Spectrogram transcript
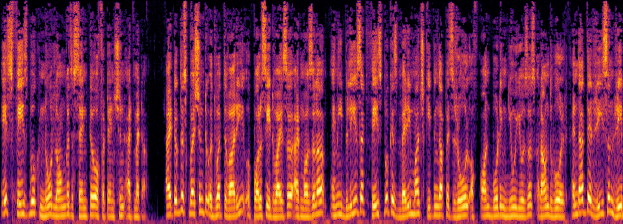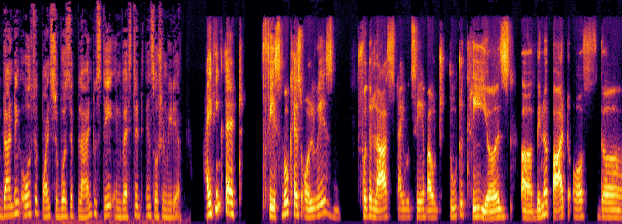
is Facebook no longer the center of attention at Meta? I took this question to Udbhav Tiwari, a policy advisor at Mozilla, and he believes that Facebook is very much keeping up its role of onboarding new users around the world, and that their recent rebranding also points towards the plan to stay invested in social media. I think that Facebook has always, for the last, I would say, about two to three years, uh, been a part of the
